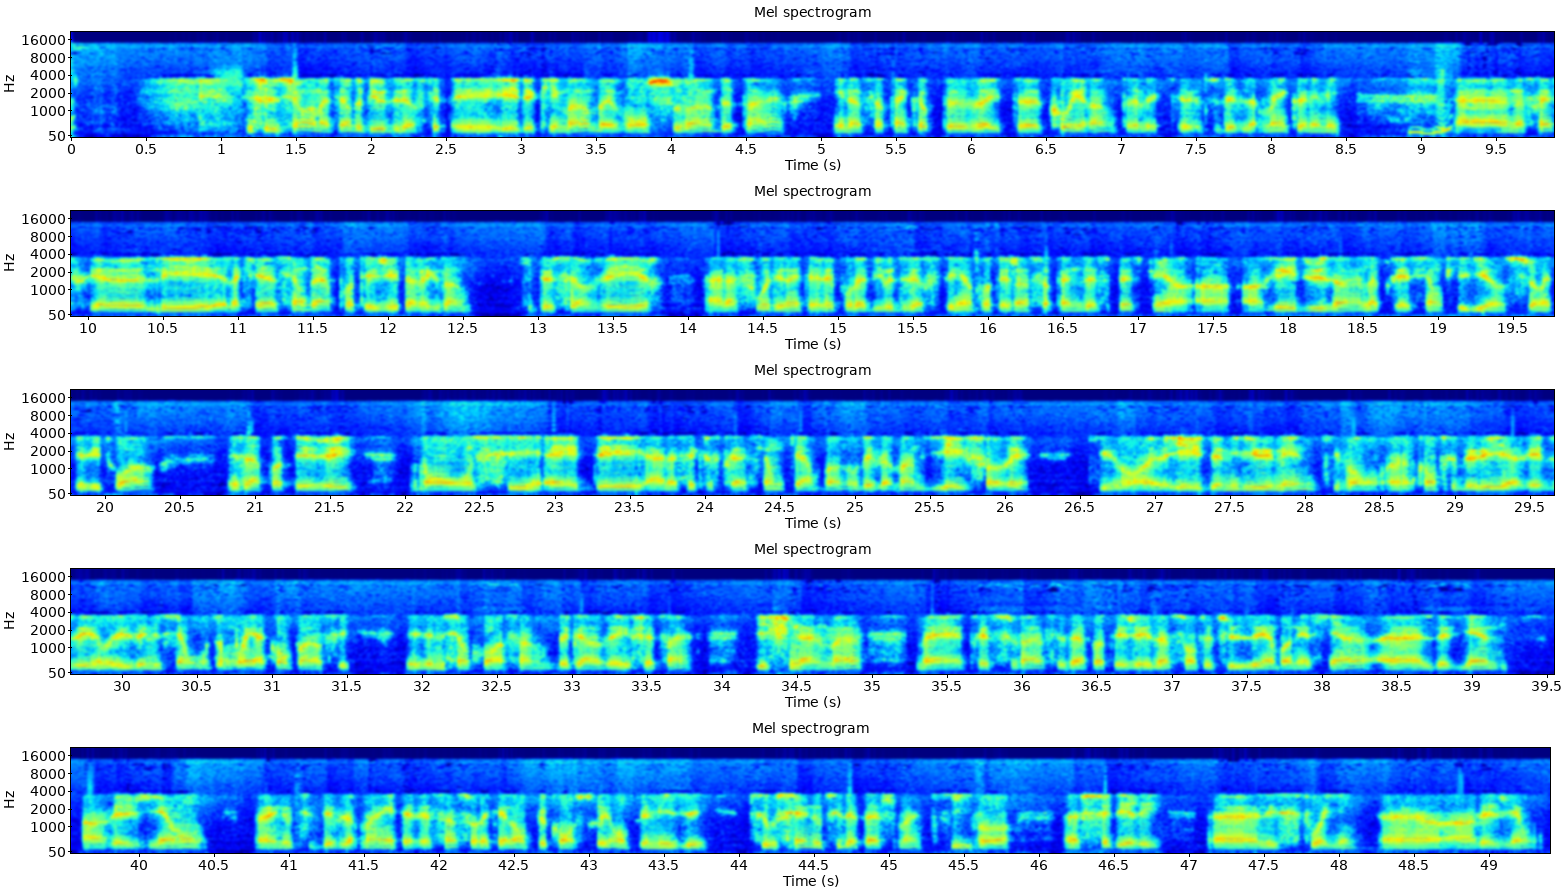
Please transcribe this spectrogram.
Les solutions en matière de biodiversité et de climat ben, vont souvent de pair et dans certains cas peuvent être cohérentes avec euh, du développement économique. Mm-hmm. euh, ne serait-ce que les, la création d'aires protégées, par exemple, qui peut servir à la fois des intérêts pour la biodiversité en protégeant certaines espèces puis en, en, en réduisant la pression qu'il y a sur un territoire. Les aires protégées vont aussi aider à la séquestration de carbone, au développement de vieilles forêts qui vont, euh, et de milieux humains qui vont euh, contribuer à réduire les émissions ou au moins à compenser les émissions croissantes de gaz à effet de serre. Et finalement, ben, très souvent, ces aires protégées-là sont utilisées en bon escient. Euh, elles deviennent en région un outil de développement intéressant sur lequel on peut construire, on peut miser. C'est aussi un outil d'attachement qui va fédérer les citoyens en région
